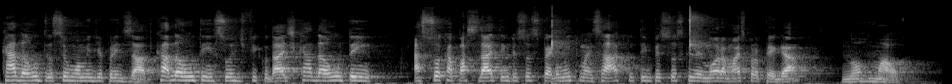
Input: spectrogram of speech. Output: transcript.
Cada um tem o seu momento de aprendizado. Cada um tem as suas dificuldades. Cada um tem a sua capacidade. Tem pessoas que pegam muito mais rápido, tem pessoas que demoram mais para pegar. Normal.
